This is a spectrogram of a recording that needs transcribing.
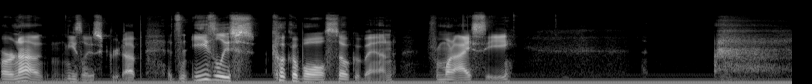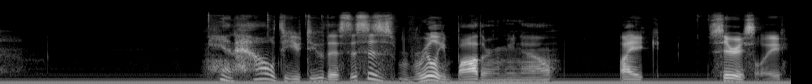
or not easily screwed up, it's an easily cookable Sokoban from what I see. Man, how do you do this? This is really bothering me now. Like, seriously.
